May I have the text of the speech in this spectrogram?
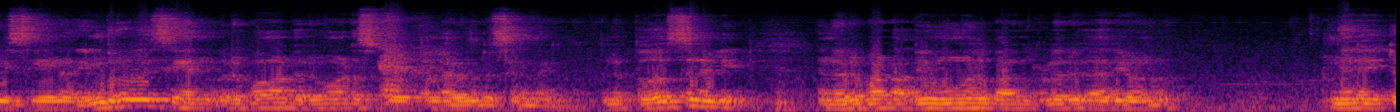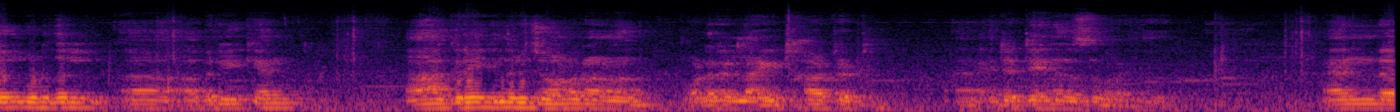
ഈ സീന് ഇമ്പ്രൂവൈസ് ചെയ്യാൻ ഒരുപാട് ഒരുപാട് സ്കോപ്പ് ഉണ്ടായിരുന്ന ഒരു സിനിമയാണ് പിന്നെ പേഴ്സണലി ഞാൻ ഒരുപാട് അഭിമുഖങ്ങൾ പറഞ്ഞിട്ടുള്ള ഒരു കാര്യമാണ്. ഞാൻ ഏറ്റവും കൂടുതൽ അഭിനയിക്കാൻ ആഗ്രഹിക്കുന്ന ഒരു ജോണറാണ് വളരെ ലൈറ്റ് ഹാർട്ടഡ് എന്റർടൈനേഴ്സ് എന്ന് പറയുന്നത്. ആൻഡ്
